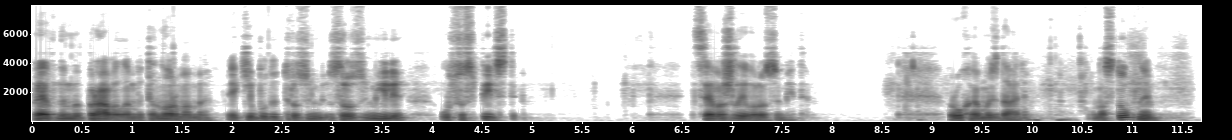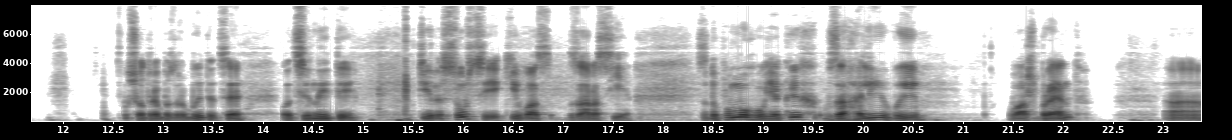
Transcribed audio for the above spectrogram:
певними правилами та нормами, які будуть розумі- зрозумілі у суспільстві. Це важливо розуміти. Рухаємось далі. Наступне, що треба зробити, це оцінити ті ресурси, які у вас зараз є, за допомогою яких взагалі ви, ваш бренд, е,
